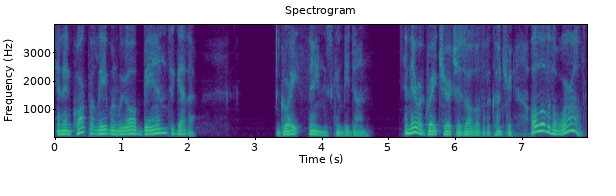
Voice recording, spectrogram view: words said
And then corporately, when we all band together, great things can be done. And there are great churches all over the country, all over the world.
